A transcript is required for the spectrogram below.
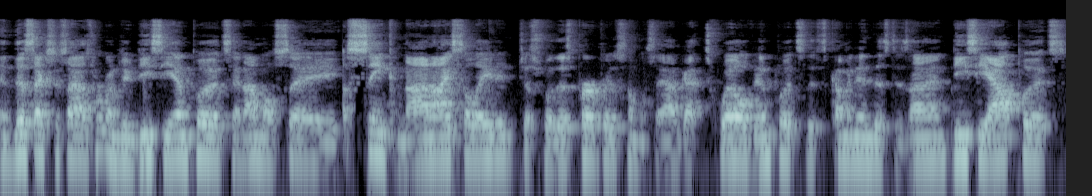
In this exercise, we're going to do DC inputs and I'm going to say a sink non-isolated just for this purpose. I'm going to say I've got 12 inputs that's coming in this design. DC outputs,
